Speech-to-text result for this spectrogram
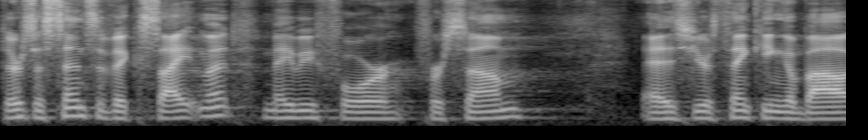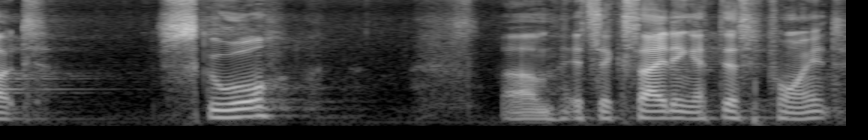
there's a sense of excitement, maybe for, for some, as you're thinking about school. Um, it's exciting at this point,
